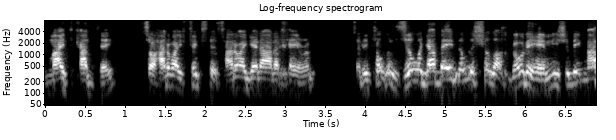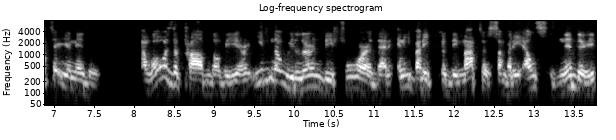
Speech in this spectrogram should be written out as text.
Might kante. So how do I fix this? How do I get out of Cherem? So he told him, zilagabe delishalach. Go to him. He should be mater your nidu. And what was the problem over here? Even though we learned before that anybody could be mater somebody else's nidu,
